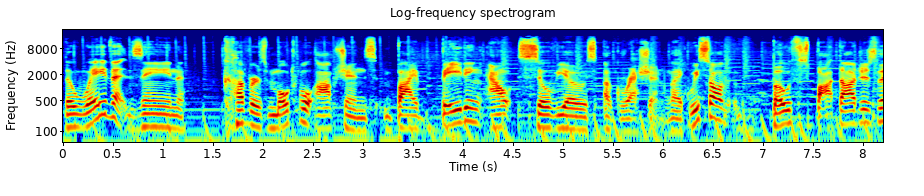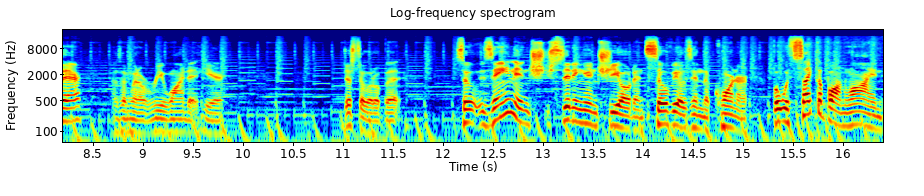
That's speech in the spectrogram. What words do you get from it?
The way that Zane covers multiple options by baiting out Silvio's aggression. Like, we saw both spot dodges there, as I'm going to rewind it here. Just a little bit. So Zane is sitting in shield and Silvio's in the corner, but with Psyche Up Online,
